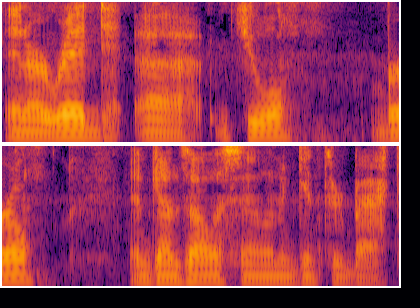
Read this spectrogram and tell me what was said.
And our red uh, Jewel, Burrow, and Gonzalez, Allen, and Ginter back.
